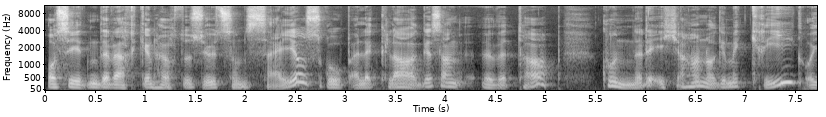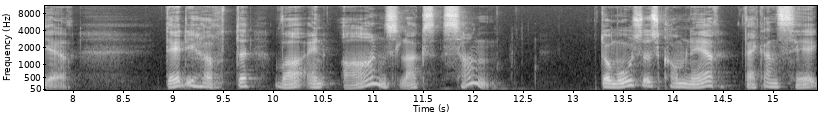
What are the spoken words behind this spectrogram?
og siden det verken hørtes ut som seiersrop eller klagesang over tap, kunne det ikke ha noe med krig å gjøre. Det de hørte, var en annen slags sang. Da Moses kom ned, fikk han se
